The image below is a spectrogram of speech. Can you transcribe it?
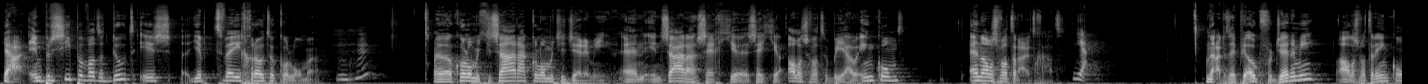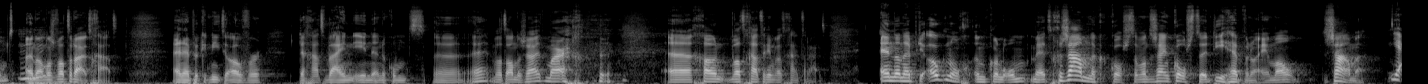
Ja, in principe wat het doet is... Je hebt twee grote kolommen. Mhm. Eh, kolommetje Sarah, kolommetje Jeremy. En in Sarah zeg je, zet je alles wat er bij jou inkomt... en alles wat eruit gaat. ja, Nou, dat heb je ook voor Jeremy. Alles wat erin komt Mhm. en alles wat eruit gaat. En dan heb ik het niet over... er gaat wijn in en er komt eh, hè, wat anders uit. Maar eh, gewoon wat gaat erin, wat gaat eruit. En dan heb je ook nog een kolom met gezamenlijke kosten. Want er zijn kosten, die hebben we nou eenmaal samen. Ja.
